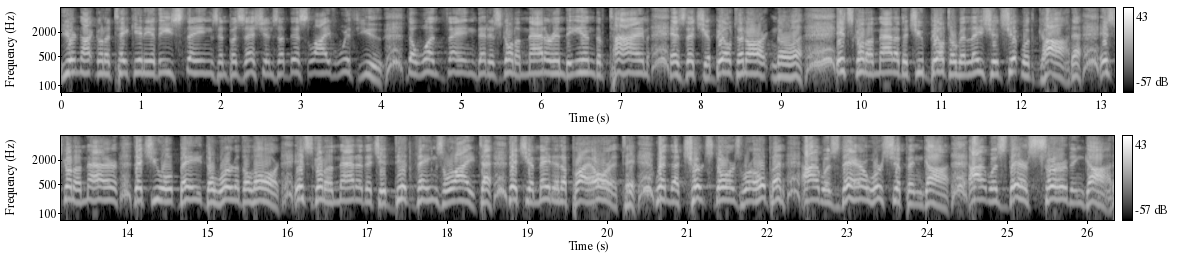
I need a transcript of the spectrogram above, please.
You're not going to take any of these things and possessions of this life with you. The one thing that is going to matter in the end end of time is that you built an ark, Noah. It's going to matter that you built a relationship with God. It's going to matter that you obeyed the word of the Lord. It's going to matter that you did things right, that you made it a priority. When the church doors were open, I was there worshiping God. I was there serving God.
